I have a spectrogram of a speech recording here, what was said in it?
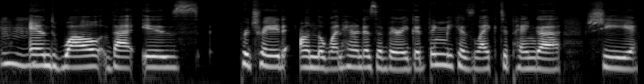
Mm-hmm. and while that is portrayed on the one hand as a very good thing because like Topanga, she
